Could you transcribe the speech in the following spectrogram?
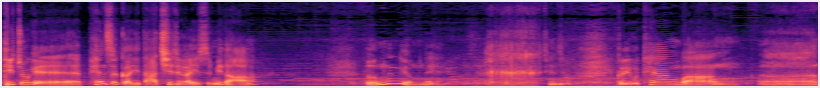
뒤쪽에 펜스까지 다 치즈가 있습니다. 없는 게 없네. 크, 진짜. 그리고 태양광 어,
